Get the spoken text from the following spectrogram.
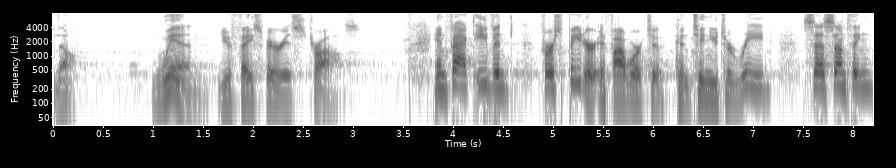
no, when you face various trials. In fact, even 1 Peter, if I were to continue to read, says something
